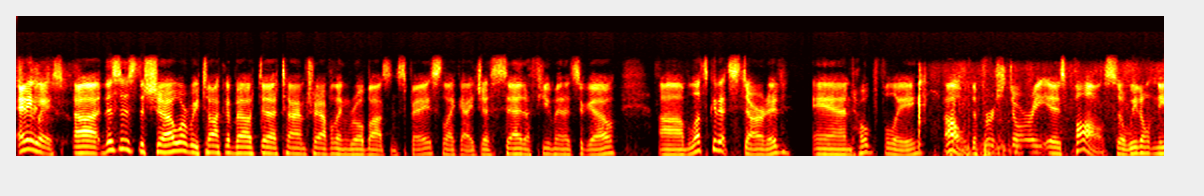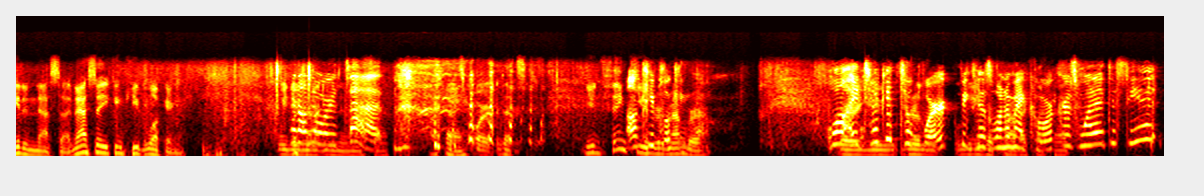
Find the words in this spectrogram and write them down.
Anyways, uh, this is the show where we talk about uh, time traveling robots in space, like I just said a few minutes ago. Um, let's get it started, and hopefully, oh, the first story is Paul, so we don't need a Nessa. Nessa, you can keep looking. We I do don't know where it's at. answer. That's. You'd think I'll you'd keep remember. looking though. Well, I took it to re- work because one of my product like coworkers wanted to see it,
